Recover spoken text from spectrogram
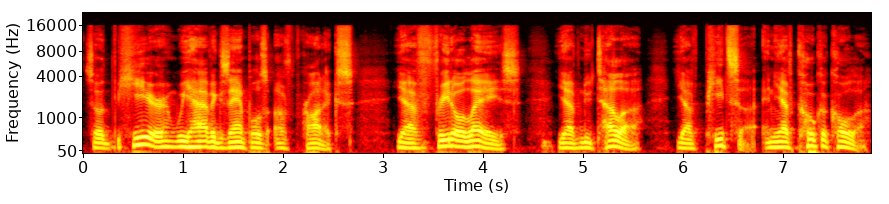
So here we have examples of products. You have Frito Lay's, you have Nutella, you have pizza, and you have Coca Cola.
